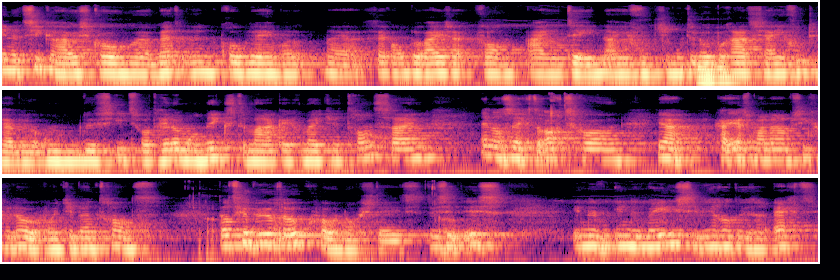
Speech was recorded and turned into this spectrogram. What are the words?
in het ziekenhuis komen met een probleem, nou ja, zeg al bewijzen van aan je teen, aan je voet. Je moet een Mhm. operatie aan je voet hebben om dus iets wat helemaal niks te maken heeft met je trans zijn. En dan zegt de arts gewoon, ja, ga eerst maar naar een psycholoog, want je bent trans. Dat gebeurt ook gewoon nog steeds. Dus het is, in de, in de medische wereld is er echt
